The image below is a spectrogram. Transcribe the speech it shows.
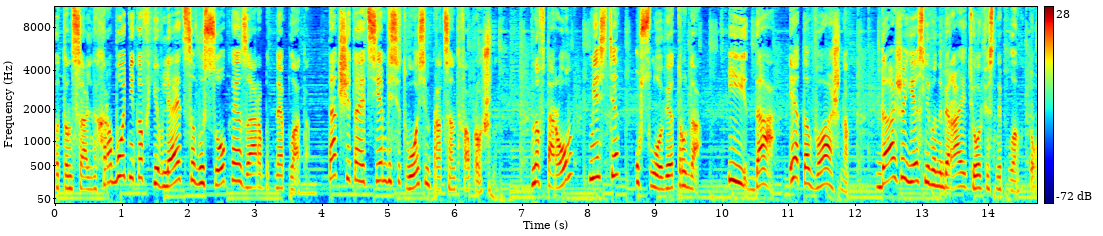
потенциальных работников является высокая заработная плата. Так считает 78% опрошенных. На втором месте условия труда. И да, это важно, даже если вы набираете офисный планктон,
